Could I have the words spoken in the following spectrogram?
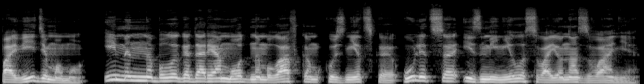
По-видимому, именно благодаря модным лавкам Кузнецкая улица изменила свое название.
